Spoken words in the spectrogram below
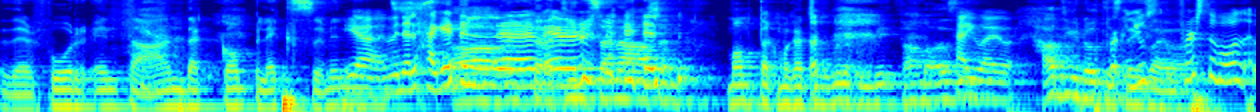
Therefore انت عندك كومبلكس من Yeah، من الحاجات آه، ال- من 30 سنة عشان مامتك ما كانتش موجودة في البيت. فاهمة قصدي؟ أيوه أيوه. How do you notice things like that؟ first of all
